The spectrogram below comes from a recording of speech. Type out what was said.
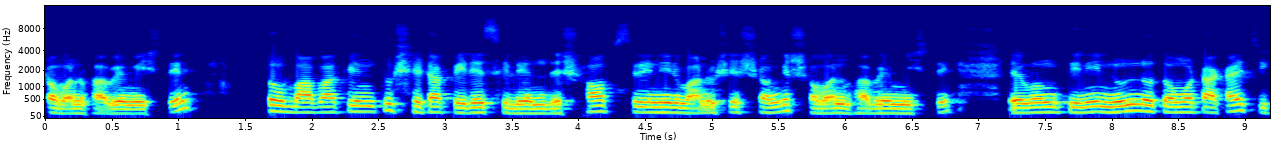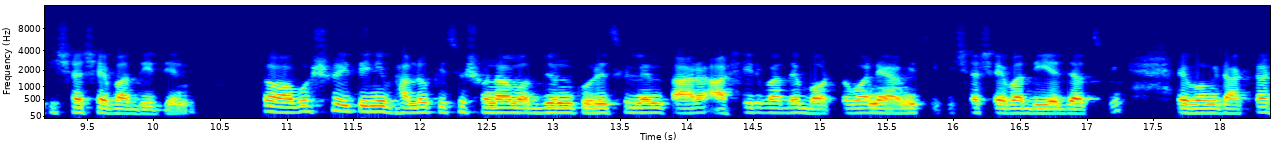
সমানভাবে মিশতেন। তো বাবা কিন্তু সেটা পেরেছিলেন যে সব শ্রেণির মানুষের সঙ্গে সমানভাবে মিশতে এবং তিনি ন্যূনতম টাকায় চিকিৎসা সেবা দিতেন। তো অবশ্যই তিনি ভালো কিছু সুনাম অর্জন করেছিলেন। তার আশীর্বাদে বর্তমানে আমি চিকিৎসা সেবা দিয়ে যাচ্ছি এবং doctor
